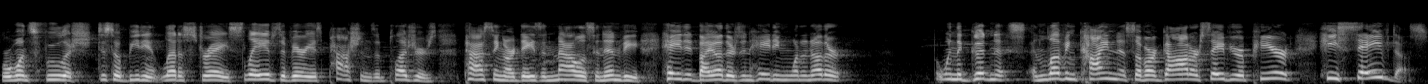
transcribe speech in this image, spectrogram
were once foolish, disobedient, led astray, slaves to various passions and pleasures, passing our days in malice and envy, hated by others and hating one another. But when the goodness and loving kindness of our God, our Savior, appeared, He saved us,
